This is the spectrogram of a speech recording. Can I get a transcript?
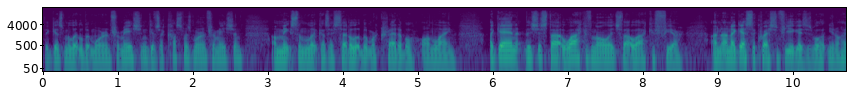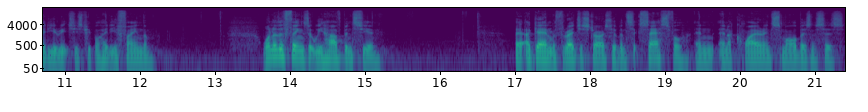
that gives them a little bit more information, gives their customers more information, and makes them look, as I said, a little bit more credible online. Again, there's just that lack of knowledge, that lack of fear. And, and I guess the question for you guys is, well, you know, how do you reach these people? How do you find them? One of the things that we have been seeing, uh, again, with registrars who have been successful in, in acquiring small businesses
